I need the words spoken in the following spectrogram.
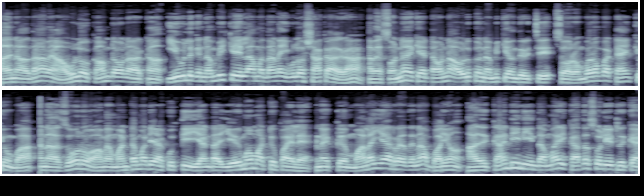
அதனால தான் அவன் அவ்வளவு காம் டவுனா இருக்கான். இவளுக்கு நம்பிக்கை இல்லாம தானே இவ்வளவு ஷாக் ஆகுறா? அவன் சொன்ன கேட்டவன அவளுக்கும் நம்பிக்கை வந்துருச்சு. சோ ரொம்ப ரொம்ப தேங்க்யூம்பா ஆனா ஜோரோ அவன் மண்டமடியா குத்தி ஏன்டா எரும மாட்டு பாயல? எனக்கு மலை ஏறுறதுனா பயம். அதுக்காண்டி நீ இந்த மாதிரி கதை சொல்லிட்டு இருக்க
